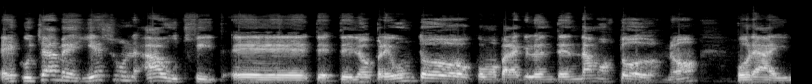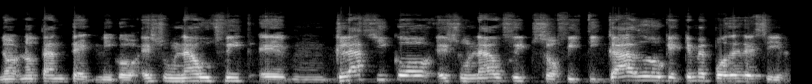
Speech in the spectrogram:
Escúchame, y es un outfit, eh, te, lo pregunto como para que lo entendamos todos, ¿no? Por ahí, no, no tan técnico. ¿Es un outfit eh, clásico? ¿Es un outfit sofisticado? ¿Qué, ¿Qué me podés decir?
